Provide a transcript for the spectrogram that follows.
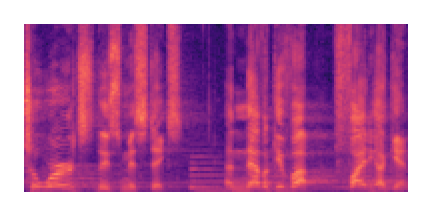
towards these mistakes and never give up fighting again.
